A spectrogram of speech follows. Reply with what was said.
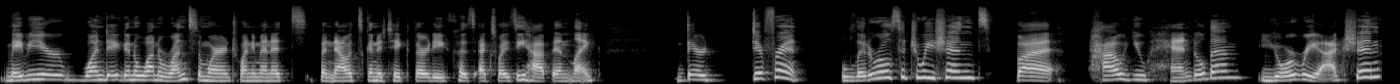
maybe you're one day going to want to run somewhere in 20 minutes, but now it's going to take 30 because XYZ happened. Like, they're different literal situations, but how you handle them, your reaction,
